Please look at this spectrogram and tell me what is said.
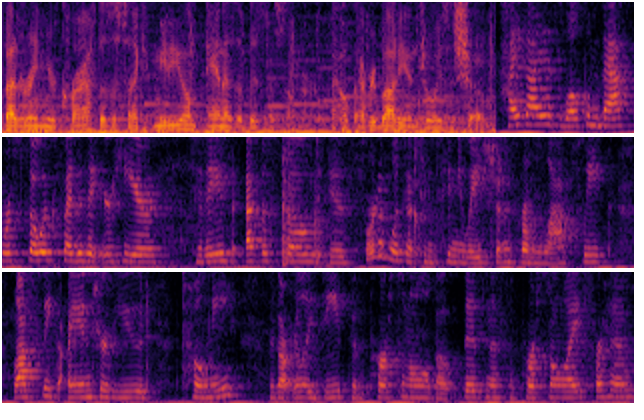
bettering your craft as a psychic medium and as a business owner. I hope everybody enjoys the show. Hi, guys, welcome back. We're so excited that you're here. Today's episode is sort of like a continuation from last week. Last week, I interviewed Tony. We got really deep and personal about business and personal life for him.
